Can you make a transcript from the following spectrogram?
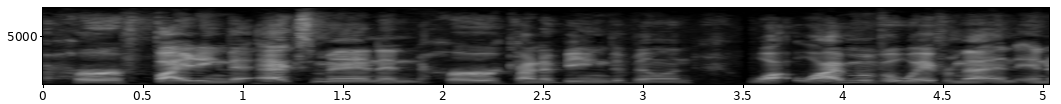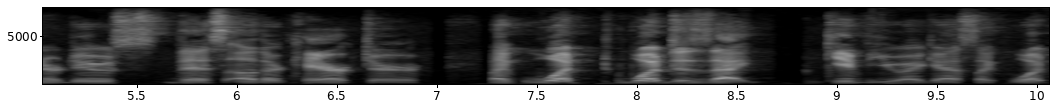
her fighting the X-Men and her kind of being the villain. Why why move away from that and introduce this other character? Like what what does that give you, I guess? Like what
